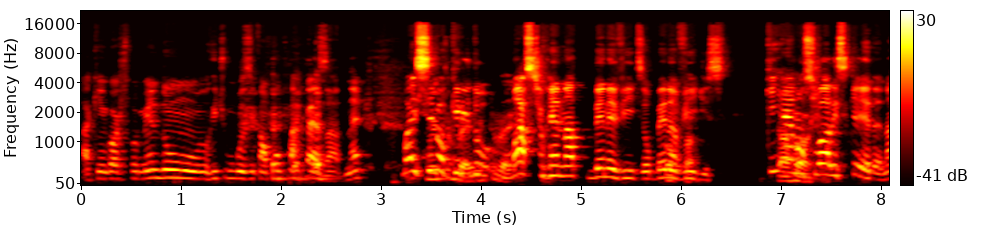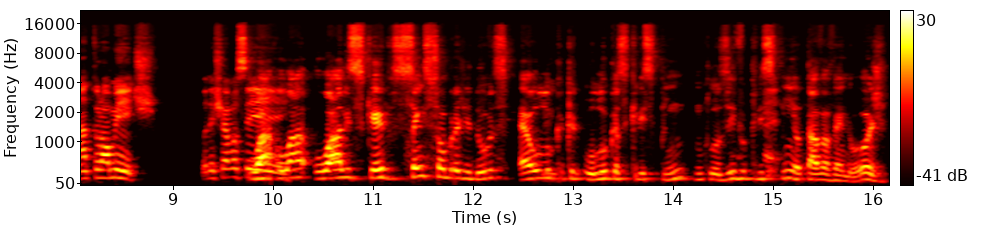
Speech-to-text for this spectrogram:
a quem gosta, pelo menos, de um ritmo musical um pouco mais pesado, né? Mas sim, meu bem, querido. Márcio Renato Benevides, ou Benavides, quem Tá é nosso ala esquerda, naturalmente? Vou deixar você. O, a- o, a- o ala esquerdo, sem sombra de dúvidas, é o, Luca- o Lucas Crispim. Inclusive, o Crispim, eu estava vendo hoje,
